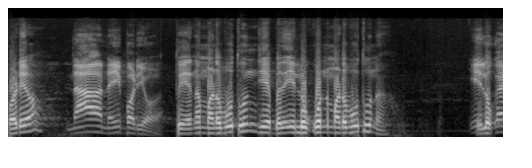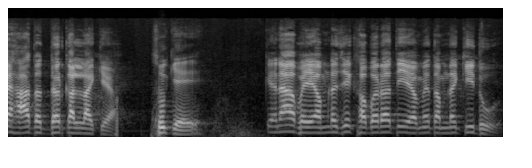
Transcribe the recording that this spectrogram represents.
પડ્યો? ના નહીં પડ્યો. તો એને મળવું તું ને જે એ લોકોને મળવું તું ને? એ લોકોએ હાથ અધર કલાક ક્યાં શું કે? કે ના ભાઈ અમને જે ખબર હતી અમે તમને કીધું.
